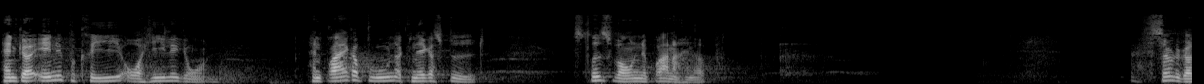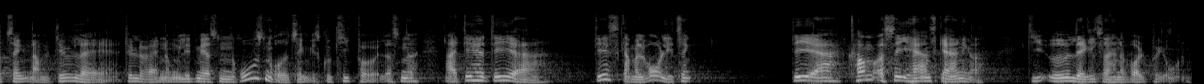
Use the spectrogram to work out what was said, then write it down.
Han gør ende på krige over hele jorden. Han brækker buen og knækker spydet. Stridsvognene brænder han op. Så ville du godt tænke, at det ville, det ville være nogle lidt mere sådan rosenrøde ting, vi skulle kigge på, eller sådan noget. Nej, det her, det er, det er skam alvorlige ting. Det er, kom og se Herrens gerninger, de ødelæggelser, han har voldt på jorden.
